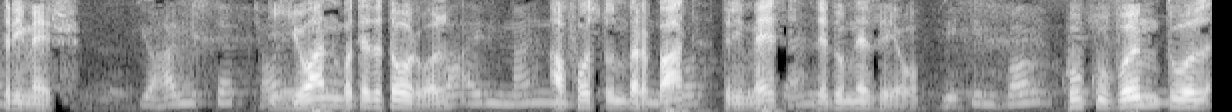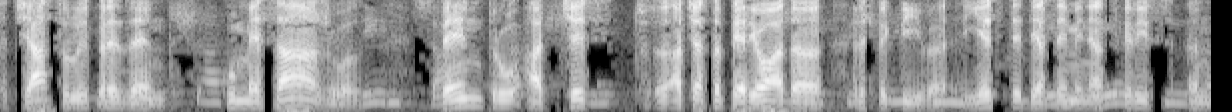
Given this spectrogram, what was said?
trimeși. Johannes der Täufer Ioan Botezătorul war ein Mann a fost un bărbat trimis de Dumnezeu, mit dem Wort cu cuvântul ceasului prezent, cu mesajul pentru acest, această perioadă respectivă. Este de asemenea scris în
